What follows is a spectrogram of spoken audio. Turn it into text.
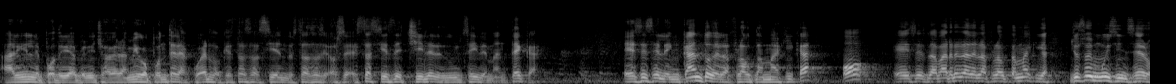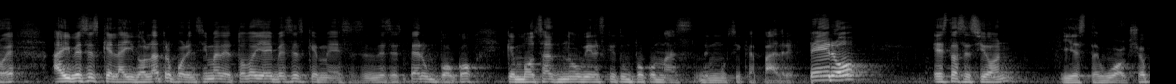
Alguien le podría haber dicho, a ver, amigo, ponte de acuerdo, ¿qué estás haciendo? Estás o sea, esta sí es de chile, de dulce y de manteca. Ese es el encanto de la flauta mágica o esa es la barrera de la flauta mágica. Yo soy muy sincero, ¿eh? Hay veces que la idolatro por encima de todo y hay veces que me desespero un poco que Mozart no hubiera escrito un poco más de música padre. Pero esta sesión y este workshop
